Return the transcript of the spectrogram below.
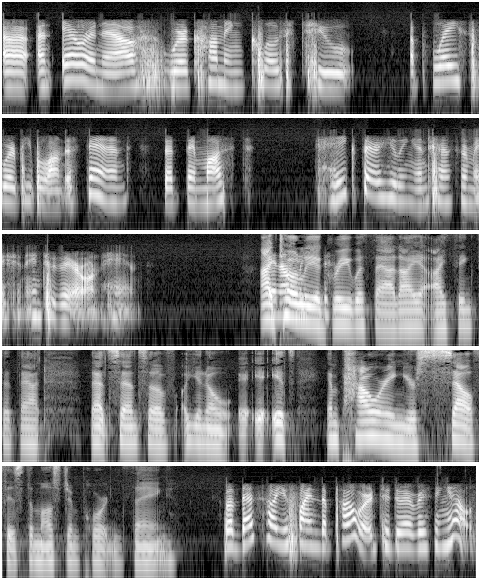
uh, an era now, we're coming close to a place where people understand that they must take their healing and transformation into their own hands. I And totally I'm- agree with that. I I think that that that sense of you know i it's empowering yourself is the most important thing. Well, that's how you find the power to do everything else.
